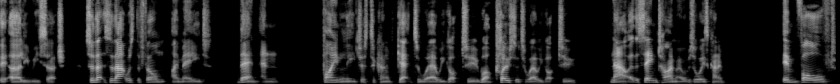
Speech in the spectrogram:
the early research. So that so that was the film I made then, and finally just to kind of get to where we got to, well, closer to where we got to now. At the same time, I was always kind of involved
